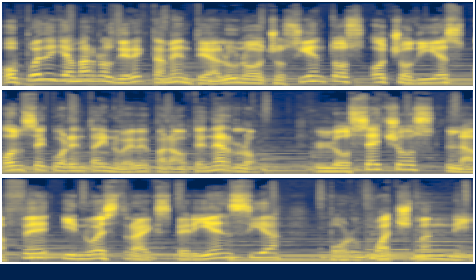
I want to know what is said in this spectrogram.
o puede llamarnos directamente al 1-800-810-1149 para obtenerlo. Los hechos, la fe y nuestra experiencia por Watchman Nee.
